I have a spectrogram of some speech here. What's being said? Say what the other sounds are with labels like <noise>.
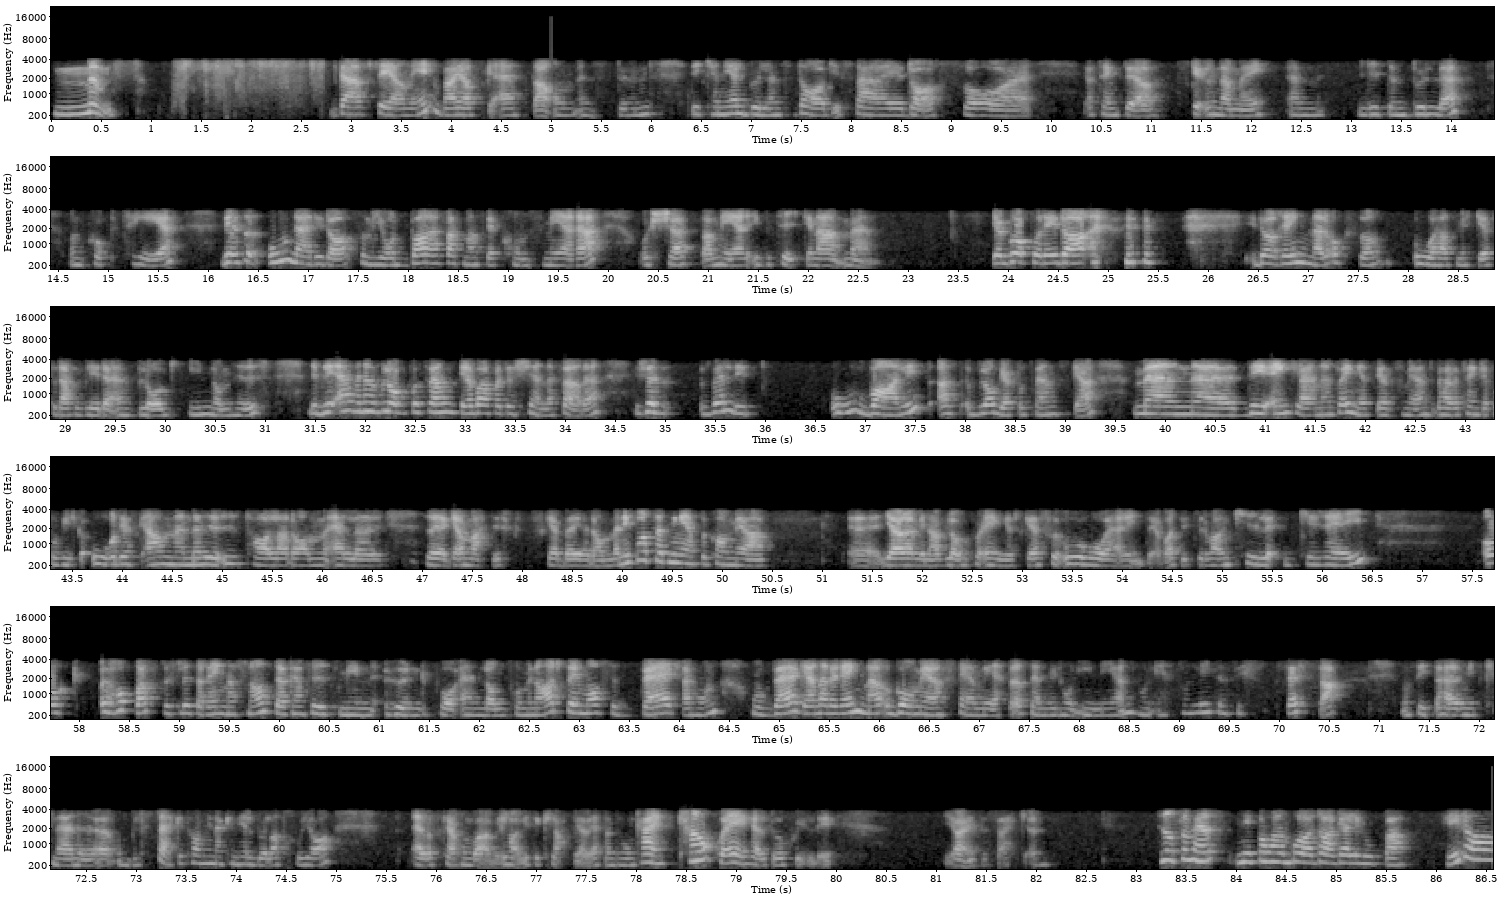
Mums! Där ser ni vad jag ska äta om en stund. Det är kanelbullens dag i Sverige idag så eh, jag tänkte jag ska unna mig en liten bulle och en kopp te. Det är en så onödig dag som är gjord bara för att man ska konsumera och köpa mer i butikerna men jag går på det idag. <laughs> idag regnar det också oerhört mycket så därför blir det en vlogg inomhus. Det blir även en vlogg på svenska bara för att jag känner för det. Det känns väldigt ovanligt att vlogga på svenska. Men eh, det är enklare än på engelska eftersom jag inte behöver tänka på vilka ord jag ska använda, hur jag uttalar dem eller hur jag grammatiskt ska böja dem. Men i fortsättningen så kommer jag eh, göra mina vlogg på engelska så oroa er inte. Jag bara tyckte det var en kul grej. Och jag hoppas det slutar regna snart så jag kan få ut min hund på en lång promenad. För i morse vägrar hon. Hon vägrar när det regnar och går mer än fem meter. Sen vill hon in igen. Hon är så en liten sessa. Hon sitter här i mitt knä nu. Hon vill säkert ha mina kanelbullar tror jag. Eller så kanske hon bara vill ha lite klapp. Jag vet inte. Hon kan, kanske är helt oskyldig. Jag är inte säker. Hur som helst, ni får ha en bra dag allihopa. Hejdå!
